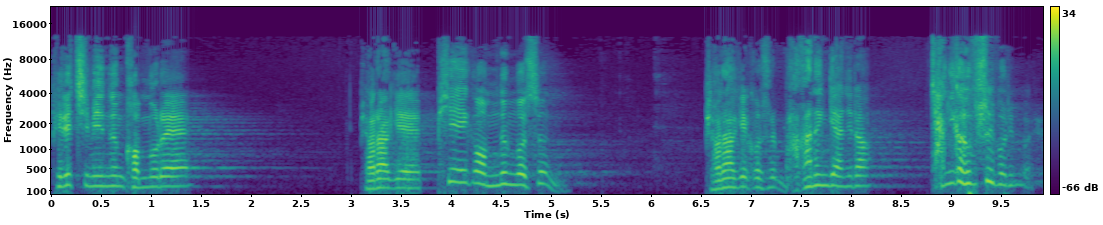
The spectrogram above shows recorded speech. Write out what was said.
피레침이 있는 건물에 벼락에 피해가 없는 것은 벼락의 것을 막아낸 게 아니라 자기가 흡수해버린 거예요.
